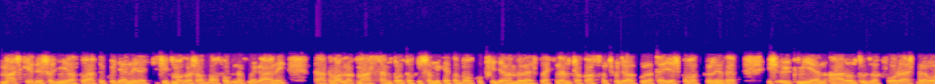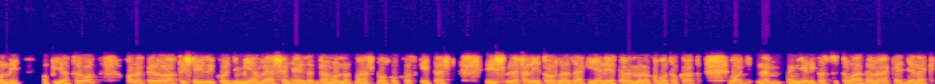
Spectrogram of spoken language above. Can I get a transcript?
Más kérdés, hogy mi azt vártuk, hogy ennél egy kicsit magasabban fognak megállni. Tehát vannak más szempontok is, amiket a bankok figyelembe vesznek, nem csak az, hogy hogy alakul a teljes kamatkörnyezet, és ők milyen áron tudnak forrást bevonni, a piacról, hanem például azt is nézik, hogy milyen versenyhelyzetben vannak más bankokhoz képest, és lefelé tornázzák ilyen értelemben a kamatokat, vagy nem engedik azt, hogy tovább emelkedjenek,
